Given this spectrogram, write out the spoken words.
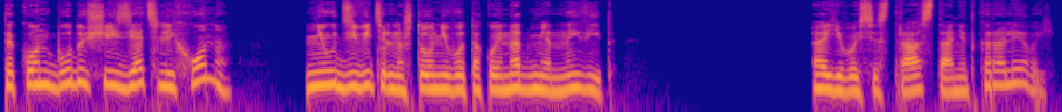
«Так он будущий зять Лихона? Неудивительно, что у него такой надменный вид». «А его сестра станет королевой», —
